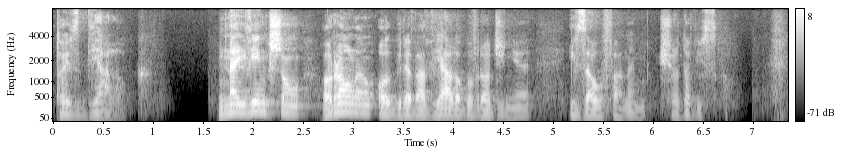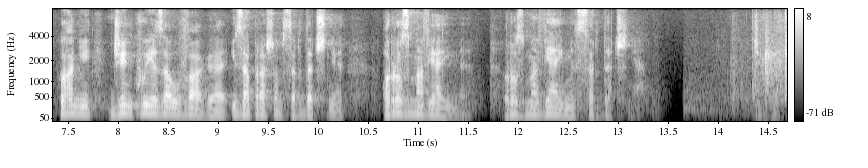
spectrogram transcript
to jest dialog. Największą rolę odgrywa dialog w rodzinie i zaufanym środowisku. Kochani, dziękuję za uwagę i zapraszam serdecznie. Rozmawiajmy, rozmawiajmy serdecznie. Dziękuję.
